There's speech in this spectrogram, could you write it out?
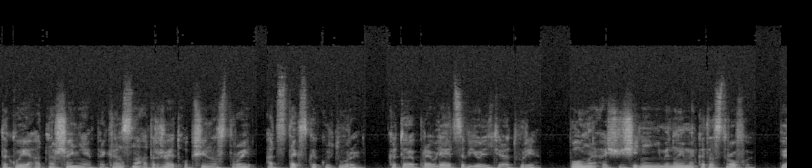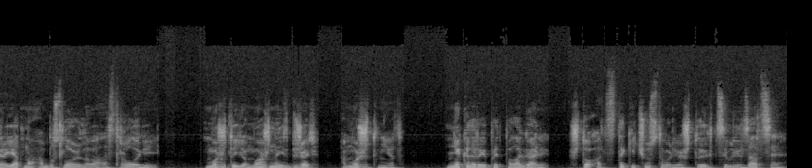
Такое отношение прекрасно отражает общий настрой ацтекской культуры, которая проявляется в ее литературе, полное ощущение неминуемой катастрофы, вероятно обусловленного астрологией. Может ее можно избежать, а может нет. Некоторые предполагали, что ацтеки чувствовали, что их цивилизация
